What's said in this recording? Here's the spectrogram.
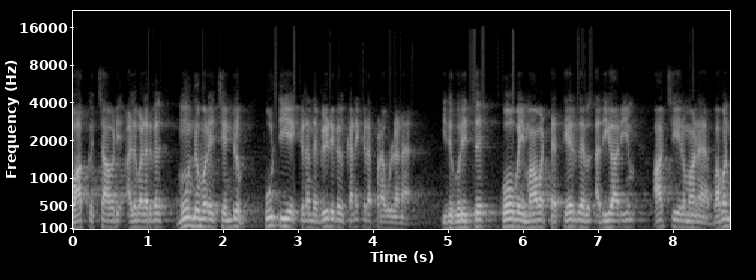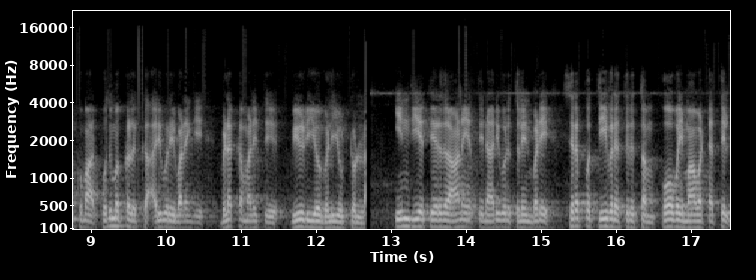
வாக்குச்சாவடி அலுவலர்கள் மூன்று முறை சென்றும் பூட்டியே கிடந்த வீடுகள் கணக்கிடப்பட உள்ளன. இது குறித்து கோவை மாவட்ட தேர்தல் அதிகாரியும் ஆட்சியருமான பவன்குமார் பொதுமக்களுக்கு அறிவுரை வழங்கி விளக்கம் அளித்து வீடியோ வெளியிட்டுள்ளார். இந்திய தேர்தல் ஆணையத்தின் அறிவுறுத்தலின்படி சிறப்பு தீவிர திருத்தம் கோவை மாவட்டத்தில்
